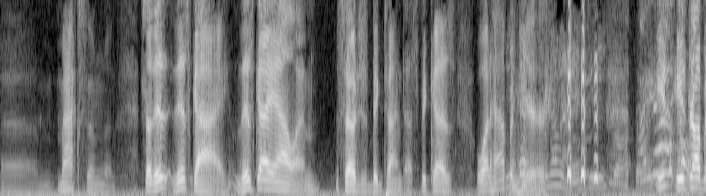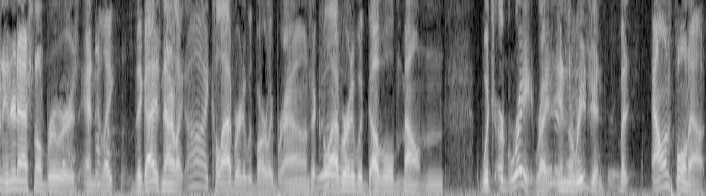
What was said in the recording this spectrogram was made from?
uh, Maxim. And so this this guy, this guy Allen, so just big timed us because what happened yeah, here? You know he's, he's, dropping international brewers, and like the guys now are like, oh, I collaborated with Barley Browns, I collaborated with Double Mountain which are great, right, in the region. Brewers. But Alan's pulling out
